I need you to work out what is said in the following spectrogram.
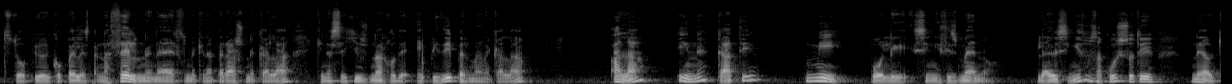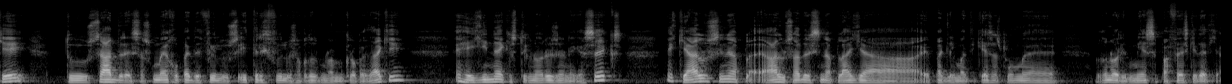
στο οποίο οι κοπέλες να θέλουν να έρθουν και να περάσουν καλά και να συνεχίζουν να έρχονται επειδή περνάνε καλά. Αλλά είναι κάτι μη πολύ συνηθισμένο. Δηλαδή, συνήθως θα ακούσεις ότι ναι, OK, okay, τους άντρες, ας πούμε, έχω πέντε φίλους ή τρεις φίλους από τότε που ήμουν μικρό παιδάκι. Ε, οι γυναίκες του γνωρίζουν είναι για σεξ. Ε, και άλλους άντρες είναι απλά για επαγγελματικές, ας πούμε, γνωριμίες, επαφές και τέτοια.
